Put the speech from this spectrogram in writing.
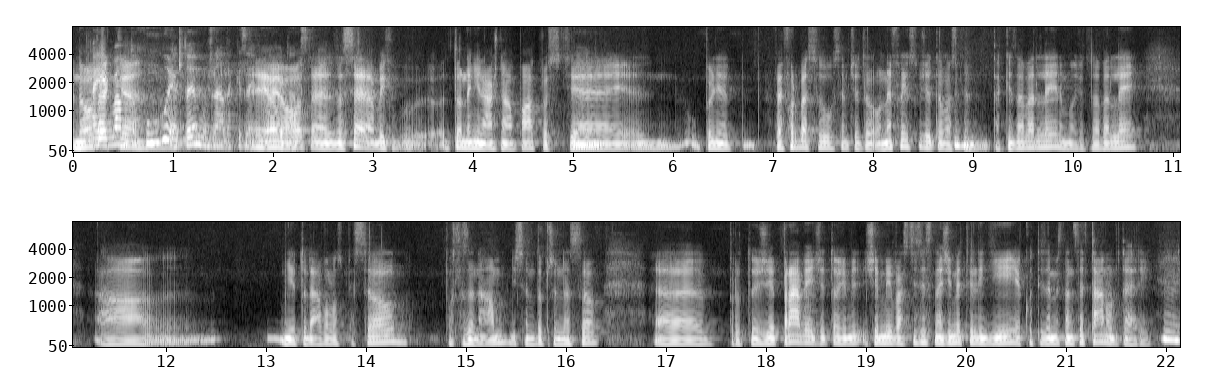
No, a tak, jak vám to funguje? To je možná taky zajímavé. Jo, jo, to je, zase, abych, to není náš nápad, prostě hmm. úplně ve Forbesu jsem četl o Netflixu, že to vlastně hmm. taky zavedli, nebo že to zavedli a mě to dávalo smysl, posledně nám, když jsem to přednesl, eh, protože právě, že, to, že, my, že my vlastně se snažíme ty lidi, jako ty zaměstnance vtáhnout do té hry. Hmm.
